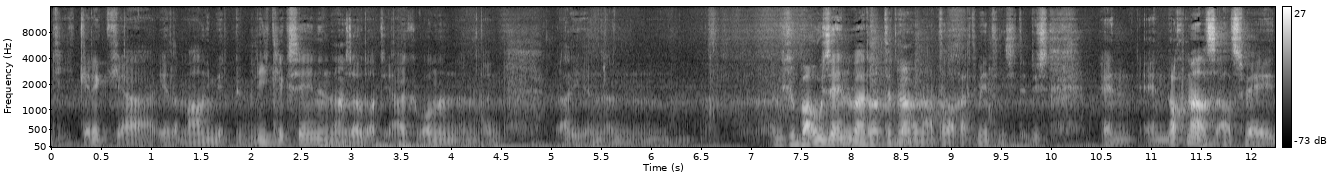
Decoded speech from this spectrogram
die kerk ja, helemaal niet meer publiekelijk zijn. En dan zou dat ja, gewoon een, een, een, een, een, een gebouw zijn waar dat er dan een aantal appartementen in zitten. Dus en, en nogmaals, als wij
